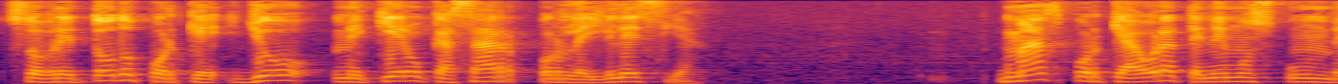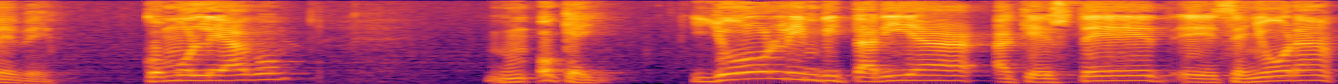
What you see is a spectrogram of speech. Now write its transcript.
sobre todo porque yo me quiero casar por la iglesia, más porque ahora tenemos un bebé. ¿Cómo le hago? Mm, Ok, yo le invitaría a que usted, eh, señora,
